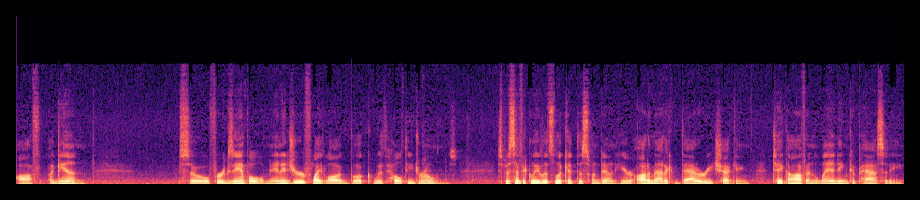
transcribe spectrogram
off again. So, for example, manage your flight log book with healthy drones. Specifically, let's look at this one down here automatic battery checking takeoff and landing capacity,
